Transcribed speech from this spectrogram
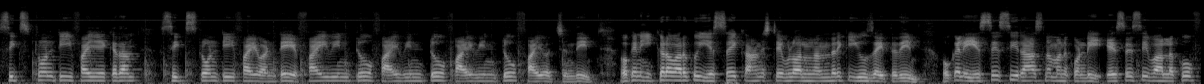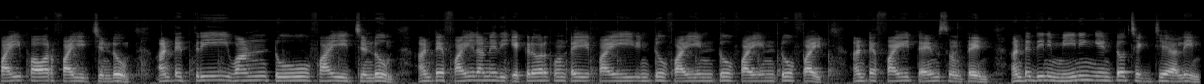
సిక్స్ ట్వంటీ ఫైవ్ కదా. సిక్స్ ట్వంటీ ఫైవ్ అంటే five into five into five into five వచ్చింది. ఓకే ఇక్కడ వరకు ఎస్ఐ కానిస్టేబుల్ వాళ్ళందరికీ యూజ్ అవుతుంది. ఒకవేళ ఎస్ఎస్సి రాసినాం అనుకోండి. ఎస్ఎస్సి వాళ్ళకు ఫైవ్ పవర్ ఫైవ్ ఇచ్చిండు. అంటే త్రీ వన్ టూ ఫైవ్ ఇచ్చిండు. అంటే ఫైవ్ అనేది ఎక్కడి వరకు ఉంటాయి? Five into five into five into five అంటే ఫైవ్ టైమ్స్ ఉంటాయి. అంటే దీని మీనింగ్ ఏంటో చెక్ చేయాలి.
